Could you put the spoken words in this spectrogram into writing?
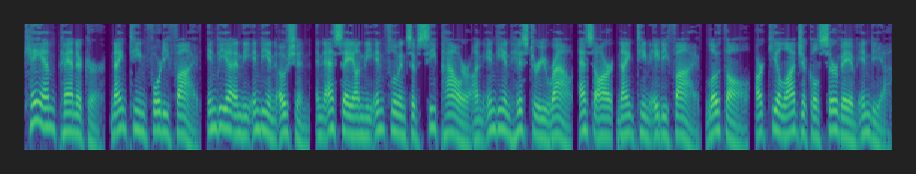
K. M. Panikkar, 1945, India and the Indian Ocean, An Essay on the Influence of Sea Power on Indian History Rao, S. R. 1985, Lothal, Archaeological Survey of India.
